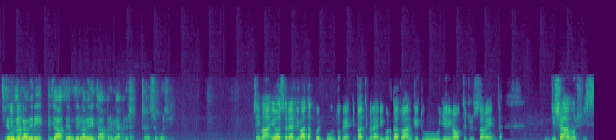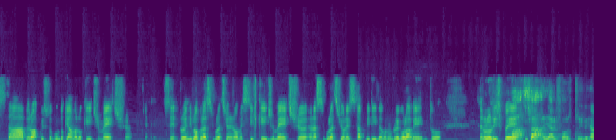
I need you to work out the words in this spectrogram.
Ti devo Sì, dire ma- la verità, ti devo dire la verità, per me ha più senso così. Sì, ma io sarei arrivato a quel punto che infatti me l'hai ricordato anche tu ieri notte, giustamente. Diciamo ci sta, però a questo punto chiamalo cage match. Se prendi proprio la stipulazione nome steel cage match, è una stipulazione stabilita con un regolamento. Se non lo rispetti, Ma sai Alfonso, in, Ah.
